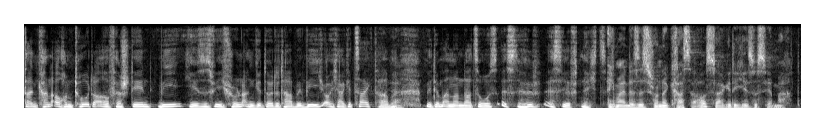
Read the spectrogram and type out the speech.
dann kann auch ein Toter auferstehen, wie Jesus, wie ich schon angedeutet habe, wie ich euch ja gezeigt habe. Ja. Mit dem anderen Lazarus, es hilft, es hilft nichts. Ich meine, das ist schon eine krasse Aussage, die Jesus hier macht.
